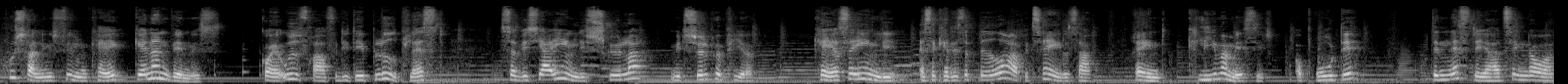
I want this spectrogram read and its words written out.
husholdningsfilm kan ikke genanvendes, går jeg ud fra, fordi det er blød plast. Så hvis jeg egentlig skyller mit sølvpapir, kan jeg så egentlig, altså kan det så bedre betale sig rent klimamæssigt at bruge det det næste, jeg har tænkt over,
